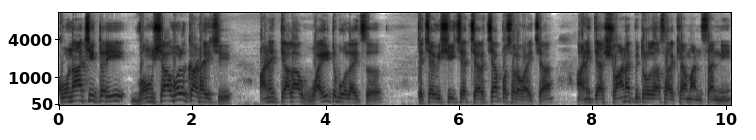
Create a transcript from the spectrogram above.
कोणाची तरी वंशावळ काढायची आणि त्याला वाईट बोलायचं त्याच्याविषयीच्या चर्चा पसरवायच्या आणि त्या श्वानपित्रोदासारख्या माणसांनी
